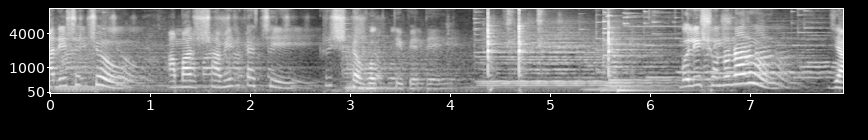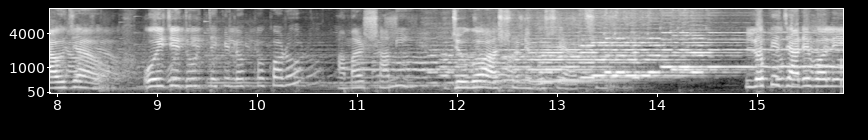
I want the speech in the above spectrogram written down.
আর এসেছ? আমার স্বামীর কাছে কৃষ্ণ ভক্তি পেতে। বলি, শোনো নারু, যাও যাও। ওই যে দূর থেকে লক্ষ্য করো, আমার স্বামী যোগ আসনে বসে আছে। লোকে যারে বলে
